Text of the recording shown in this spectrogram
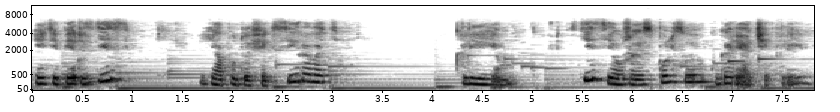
И теперь здесь я буду фиксировать клеем. Здесь я уже использую горячий клей.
